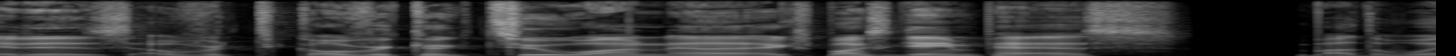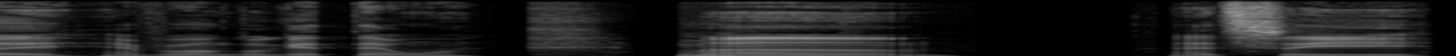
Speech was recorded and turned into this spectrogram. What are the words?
It is over Overcooked 2 on uh, Xbox Game Pass. By the way, everyone go get that one. Hmm. Um, let's see.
